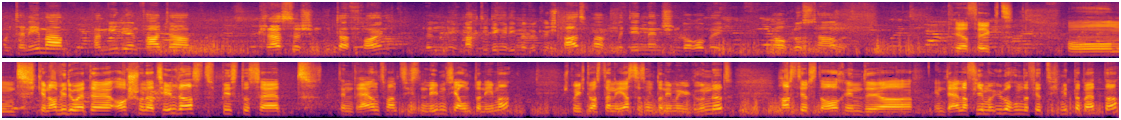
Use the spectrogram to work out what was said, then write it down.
Unternehmer, Familienvater, klassisch ein guter Freund. Denn ich mache die Dinge, die mir wirklich Spaß machen, mit den Menschen, worauf ich auch Lust habe. Perfekt. Und genau wie du heute auch schon erzählt hast, bist du seit dem 23. Lebensjahr Unternehmer. Sprich, du hast dein erstes Unternehmen gegründet, hast jetzt auch in, der, in deiner Firma über 140 Mitarbeiter.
